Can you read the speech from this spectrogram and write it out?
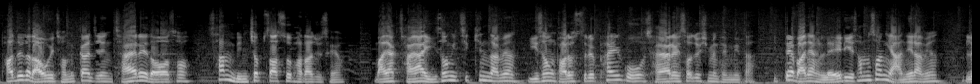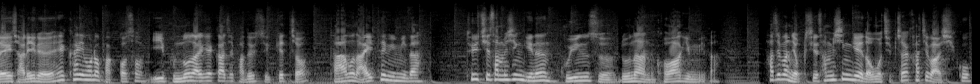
바드가 나오기 전까진 자야를 넣어서 3 민첩 사수 받아주세요. 만약 자야 2성이 찍힌다면 2성 바루스를 팔고 자야를 써주시면 됩니다. 이때 만약 렐이 삼성이 아니라면 렐 자리를 헤카림으로 바꿔서 이 분노 날개까지 받을 수 있겠죠. 다음은 아이템입니다. 트위치 삼신기는 구인수, 루난, 거학입니다. 하지만 역시 삼신기에 너무 집착하지 마시고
